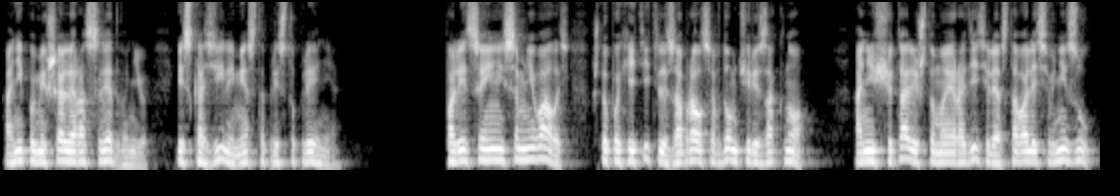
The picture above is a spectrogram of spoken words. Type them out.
Они помешали расследованию, исказили место преступления. Полиция не сомневалась, что похититель забрался в дом через окно. Они считали, что мои родители оставались внизу.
